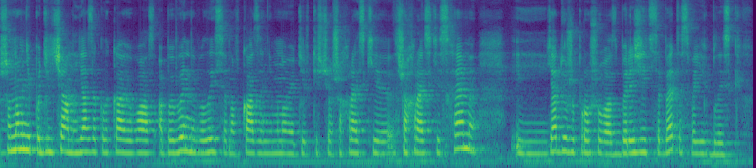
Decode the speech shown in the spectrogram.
Шановні подільчани, я закликаю вас, аби ви не велися на вказані мною тільки що шахрайські, шахрайські схеми. І я дуже прошу вас, бережіть себе та своїх близьких.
